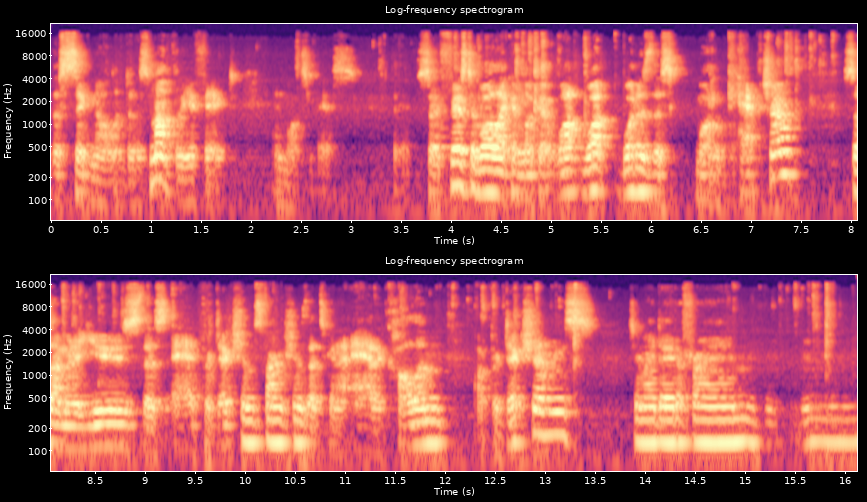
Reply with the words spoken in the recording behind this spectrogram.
the signal into this monthly effect and what's best. So first of all, I can look at what, what, what does this model capture? So I'm going to use this add predictions function That's going to add a column of predictions to my data frame. Mm-hmm.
